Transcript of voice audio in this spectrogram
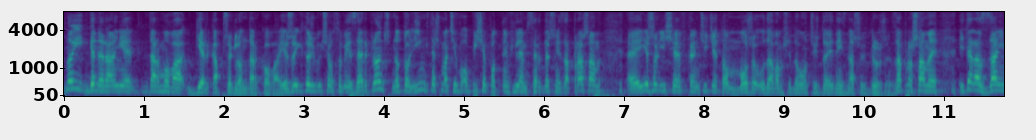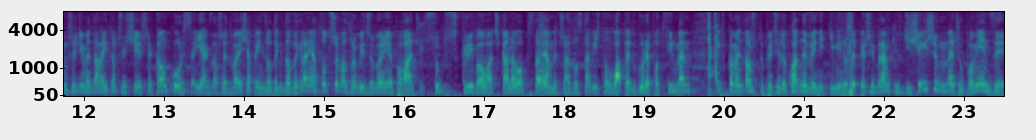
no i generalnie darmowa gierka przeglądarkowa. Jeżeli ktoś by chciał sobie zerknąć, no to link też macie w opisie pod tym filmem, serdecznie zapraszam. E, Jeżeli się wkręcicie, to może uda wam się dołączyć do jednej z naszych drużyn. Zapraszamy i teraz zanim przejdziemy dalej, to oczywiście jeszcze konkurs, jak zawsze 25 zł do wygrania. Co trzeba zrobić, żeby nie powalczyć? Subskrybować kanał, obstawiamy. Trzeba zostawić tą łapę w górę pod filmem i w komentarzu typujecie dokładny wynik. I minutę pierwszej bramki w dzisiejszym meczu pomiędzy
